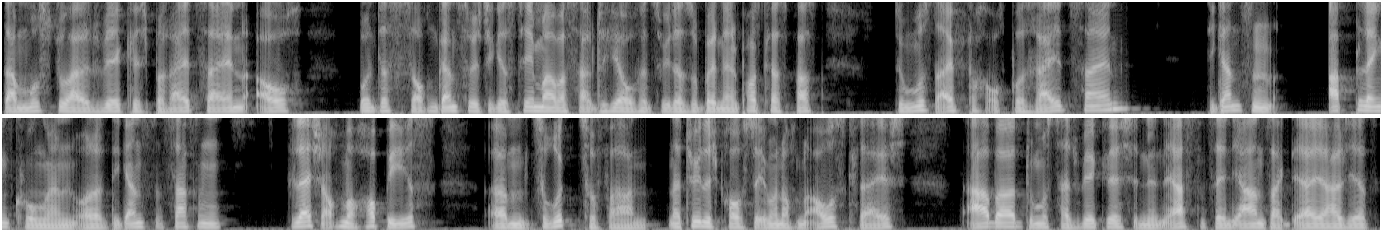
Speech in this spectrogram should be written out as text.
da musst du halt wirklich bereit sein, auch, und das ist auch ein ganz wichtiges Thema, was halt hier auch jetzt wieder super in den Podcast passt, du musst einfach auch bereit sein, die ganzen Ablenkungen oder die ganzen Sachen, vielleicht auch mal Hobbys, ähm, zurückzufahren. Natürlich brauchst du immer noch einen Ausgleich, aber du musst halt wirklich in den ersten zehn Jahren, sagt er ja halt jetzt,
